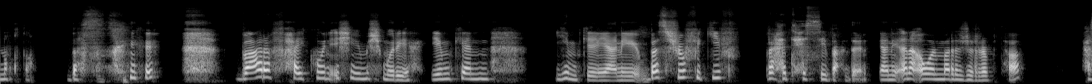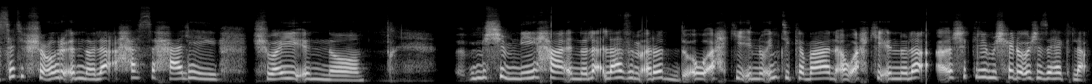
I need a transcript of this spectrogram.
نقطة. بس. بعرف حيكون إشي مش مريح. يمكن يمكن يعني. بس شوفي كيف راح تحسي بعدين. يعني أنا أول مرة جربتها. حسيت بشعور إنه لأ حاسة حالي شوي إنه مش منيحة إنه لأ لازم أرد وأحكي إنه أنتي كمان أو أحكي إنه لأ شكلي مش حلو أو إشي زي هيك. لأ.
